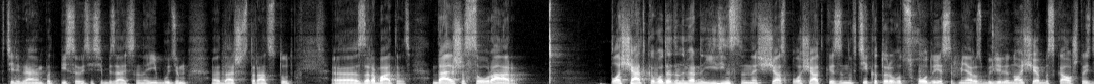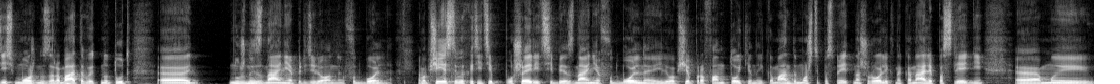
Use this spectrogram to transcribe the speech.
в Телеграме. Подписывайтесь обязательно. И будем э, дальше стараться тут э, зарабатывать. Дальше, Саурар площадка, вот это, наверное, единственная сейчас площадка из NFT, которая вот сходу, если бы меня разбудили ночью, я бы сказал, что здесь можно зарабатывать, но тут э, нужны знания определенные, футбольные. Вообще, если вы хотите пошерить себе знания футбольные или вообще про фан-токены и команды, можете посмотреть наш ролик на канале, последний. Э, мы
